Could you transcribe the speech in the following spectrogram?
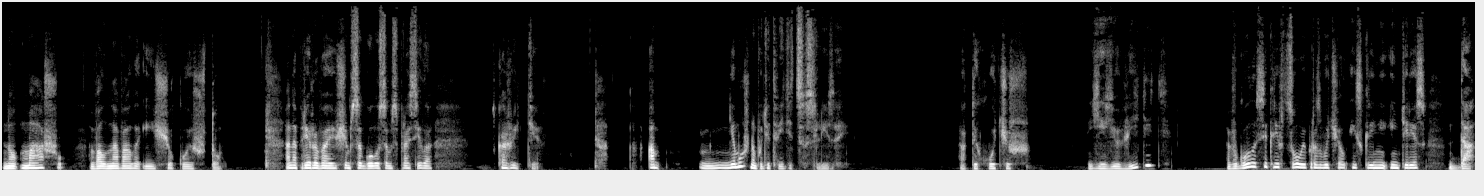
Но Машу волновало и еще кое-что. Она прерывающимся голосом спросила, «Скажите, а мне можно будет видеться с Лизой?» «А ты хочешь ее видеть?» В голосе Кривцовой прозвучал искренний интерес. «Да»,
